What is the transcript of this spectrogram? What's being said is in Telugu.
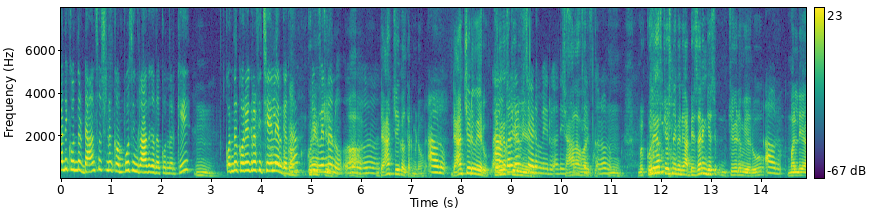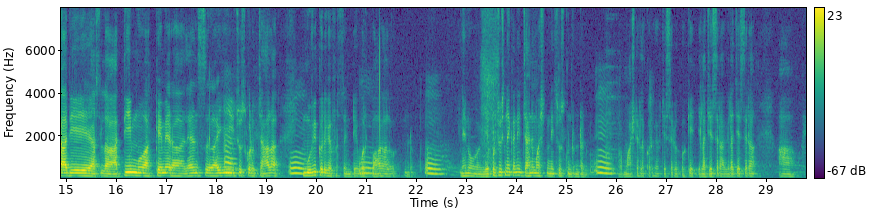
కానీ కొందరు డాన్స్ వచ్చిన కంపోజింగ్ రాదు కదా కొందరికి. కొందరు కొరియోగ్రఫీ చేయలేరు కదా. నేను విన్నాను. డాన్స్ చేయగలుగుతారు మేడం. అవును. డాన్స్ చేయడం వేరు కొరియోగ్రాఫ్ చేయడం వేరు. అది చాలా వరకు. మరి కొరియోగ్రాఫ్ చేసినా కానీ ఆ డిజైనింగ్ చేసి చేయడం వేరు. అవును. మళ్ళీ అది అసలు ఆ థీమ్ ఆ కెమెరా లెన్స్ అవి చూసుకోవడం చాలా మూవీ కొరియోగ్రాఫర్స్ అంటే వాళ్ళకి బాగా మేడం. నేను ఎప్పుడు చూసినా కానీ జానీ మాస్టర్ని చూసుకుంటుంటాను. ఉమ్, మాస్టర్ ఇలా కొరియోగ్రాఫ్ చేశారు. ఓకే ఇలా చేశారా ఇలా చేశారా? ఆ,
